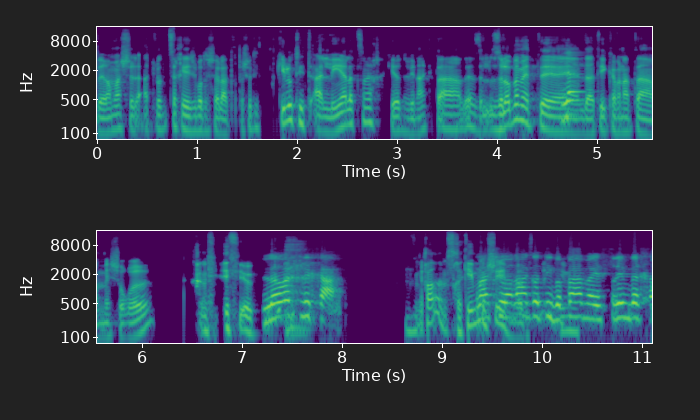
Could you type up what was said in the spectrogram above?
ברמה של את לא תצטרכי לשבור את השלט, את פשוט כאילו תתעלי על עצמך, כאילו את מבינה את. זה, זה לא באמת אה, לא. לדעתי כוונת המשורר, בדיוק, לא מצליחה. נכון, משחקים קשים. משהו הרג אותי בפעם ה-25,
